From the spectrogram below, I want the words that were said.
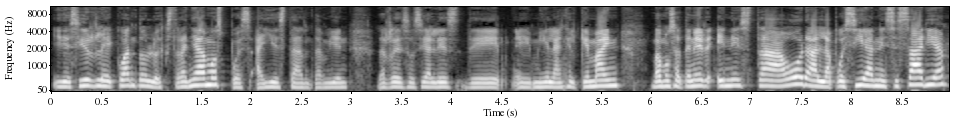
y decirle cuánto lo extrañamos, pues ahí están también las redes sociales de eh, Miguel Ángel Quemain. Vamos a tener en esta hora la poesía necesaria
